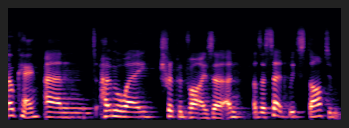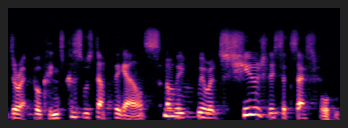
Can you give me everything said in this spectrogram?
Okay. And HomeAway, TripAdvisor, and as I said, we started direct bookings because there was nothing else, mm-hmm. and we, mm-hmm. we were hugely successful.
